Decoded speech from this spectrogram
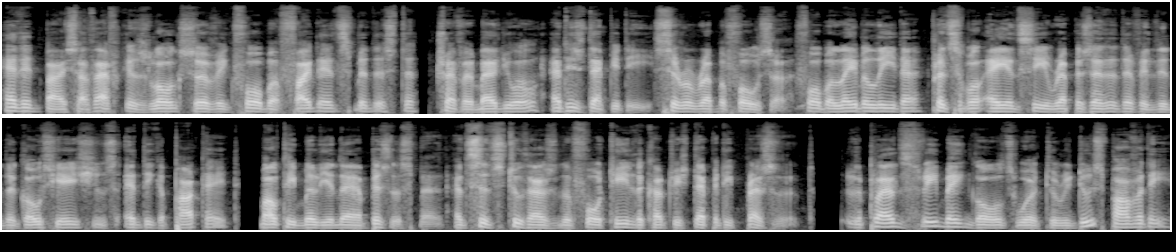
headed by South Africa's long-serving former Finance Minister Trevor Manuel and his deputy Cyril Ramaphosa, former Labour leader, principal ANC representative in the negotiations ending apartheid, multi-millionaire businessman, and since 2014 the country's deputy president. The plan's three main goals were to reduce poverty,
